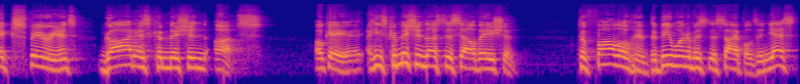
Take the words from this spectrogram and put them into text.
experience, God has commissioned us. Okay, He's commissioned us to salvation, to follow Him, to be one of His disciples. And yes,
